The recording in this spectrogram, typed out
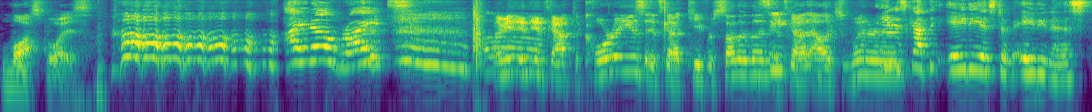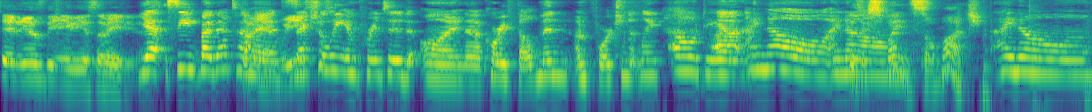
Lost Boys. I know, right? I mean, it, it's got the Coreys, it's got Kiefer Sutherland, See- it's got Alex Winter. It has got the 80st of 80ness. It is the 80th of 80. Yeah, see, by that time I Dianne had Wiest. sexually imprinted on uh, Corey Feldman, unfortunately. Oh dear. Uh, I know, I know. This explains so much. I know.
